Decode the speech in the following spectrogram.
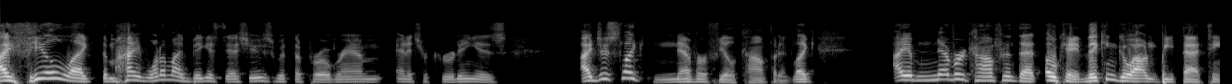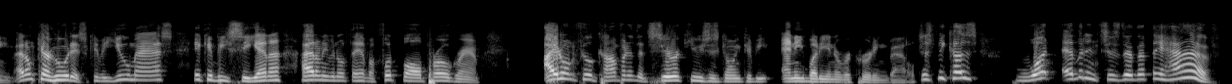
I feel like the my one of my biggest issues with the program and its recruiting is I just like never feel confident. Like I am never confident that okay, they can go out and beat that team. I don't care who it is. It could be UMass, it could be Siena. I don't even know if they have a football program. I don't feel confident that Syracuse is going to beat anybody in a recruiting battle just because what evidence is there that they have?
